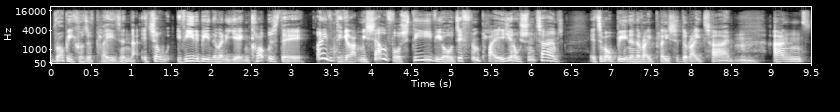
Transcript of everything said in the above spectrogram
Robbie could have played in that. So if he'd have been there when Jurgen Klopp was there, I don't even think of that myself or Stevie or different players. You know, sometimes it's about being in the right place at the right time. Mm. And,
